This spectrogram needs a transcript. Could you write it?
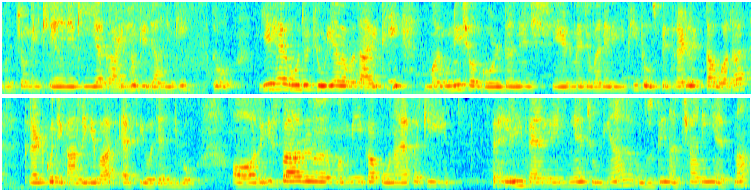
बच्चों के खेलने की या गाड़ियों के जाने की। तो ये है वो जो चूड़ियाँ मैं बता रही थी मरूनिश और गोल्डनिश शेड में जो मैंने ली थी तो उस पर थ्रेड लिपटा हुआ था। थ्रेड को निकालने के बाद ऐसी हो जाएँगी वो। और इस बार, मम्मी का फ़ोन आया था कि पहले ही पहन लेनी है चूड़ियाँ, उस दिन अच्छा नहीं है इतना।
